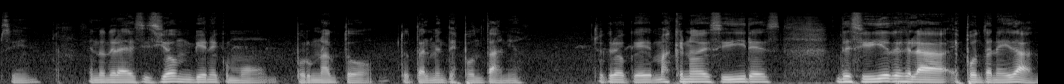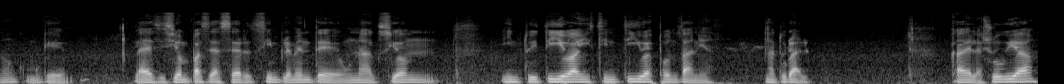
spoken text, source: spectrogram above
¿sí? en donde la decisión viene como por un acto totalmente espontáneo. Yo creo que más que no decidir es decidir desde la espontaneidad, ¿no? como que la decisión pase a ser simplemente una acción intuitiva, instintiva, espontánea, natural. Cae la lluvia,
